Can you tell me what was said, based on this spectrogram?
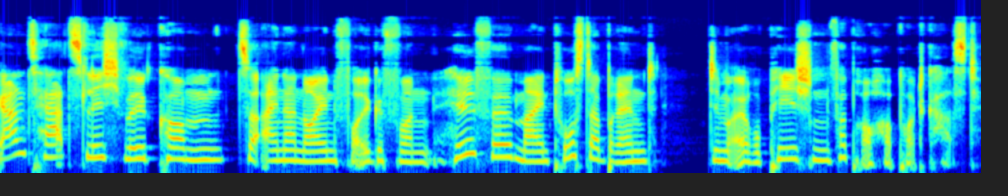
Ganz herzlich willkommen zu einer neuen Folge von Hilfe, mein Toaster brennt, dem europäischen Verbraucherpodcast.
